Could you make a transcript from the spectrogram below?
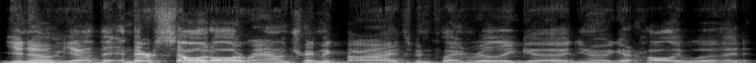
You know, yeah, the, and they're solid all around. Trey McBride's been playing really good. You know, you got Hollywood.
